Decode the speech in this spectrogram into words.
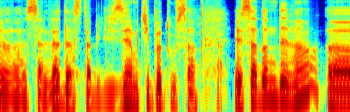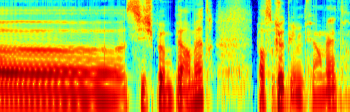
Euh, ça l'aide à stabiliser un petit peu tout ça. Et ça donne des vins, euh, si je peux me permettre, parce si que je puis me faire mettre.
